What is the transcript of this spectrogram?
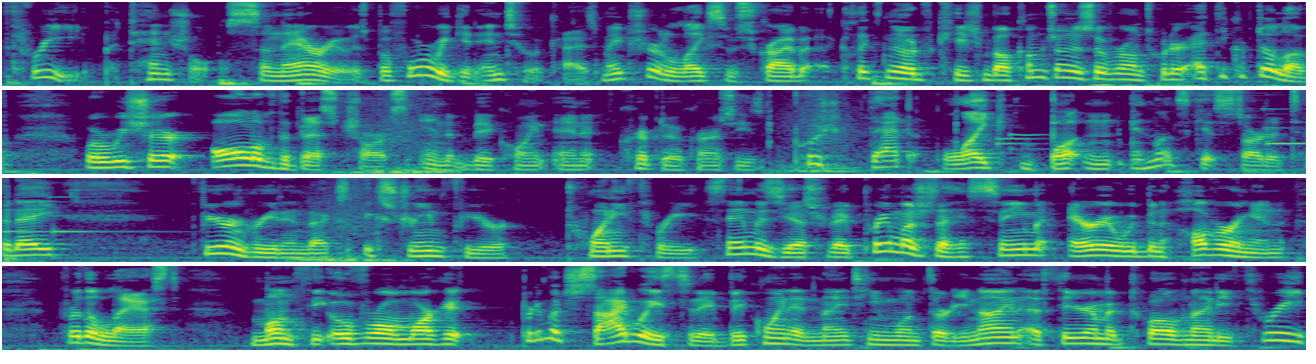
three potential scenarios. Before we get into it, guys, make sure to like, subscribe, click the notification bell. Come join us over on Twitter at the Crypto Love, where we share all of the best charts in Bitcoin and cryptocurrencies. Push that like button and let's get started. Today, Fear and Greed Index, Extreme Fear, 23, same as yesterday, pretty much the same area we've been hovering in for the last month. The overall market pretty much sideways today. Bitcoin at 19,139, Ethereum at 1293,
